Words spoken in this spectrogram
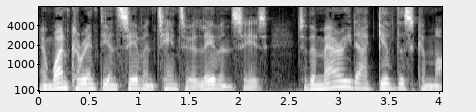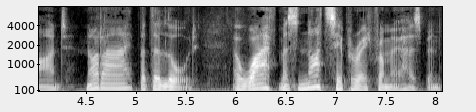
And 1 Corinthians 7 10 to 11 says, To the married I give this command, not I, but the Lord. A wife must not separate from her husband,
